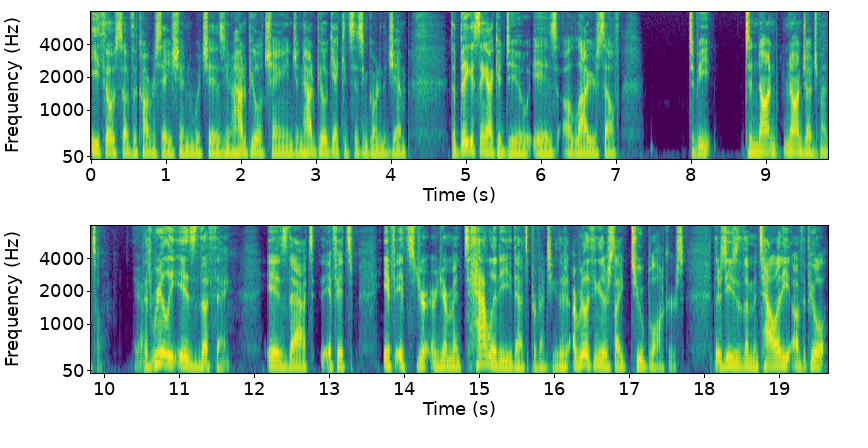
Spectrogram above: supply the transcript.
ethos of the conversation, which is you know how do people change and how do people get consistent going to the gym? The biggest thing I could do is allow yourself to be to non non judgmental. Yeah. That really is the thing. Is that if it's if it's your your mentality that's preventing you? There's, I really think there's like two blockers. There's either the mentality of the people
